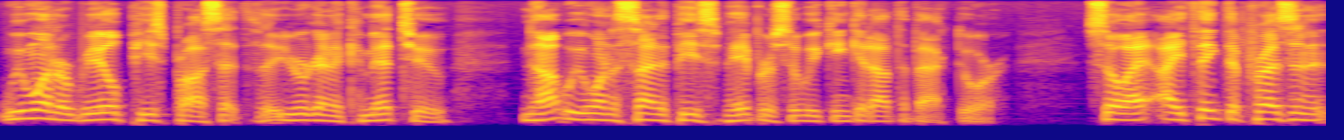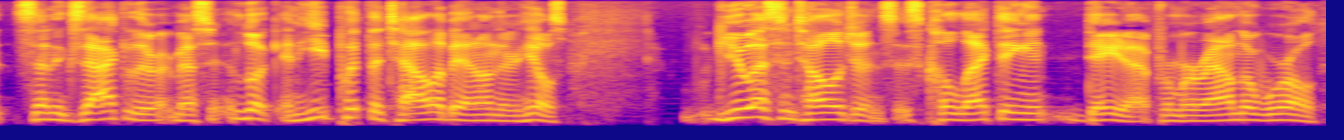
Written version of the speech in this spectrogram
we want a real peace process that you're going to commit to, not we want to sign a piece of paper so we can get out the back door. So I, I think the president sent exactly the right message. Look, and he put the Taliban on their heels. U.S. intelligence is collecting data from around the world.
